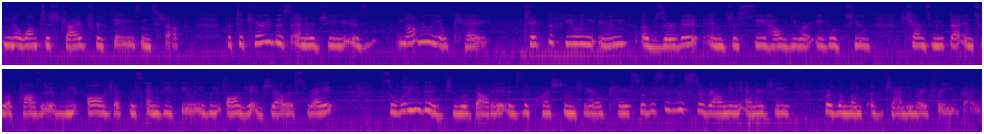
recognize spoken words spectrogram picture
you know, want to strive for things and stuff. But to carry this energy is not really okay. Take the feeling in, observe it, and just see how you are able to transmute that into a positive. We all get this envy feeling, we all get jealous, right? So, what are you going to do about it? Is the question here, okay? So, this is the surrounding energy for the month of January for you guys.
